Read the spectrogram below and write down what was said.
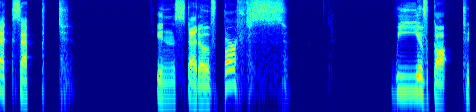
except instead of births, we've got to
